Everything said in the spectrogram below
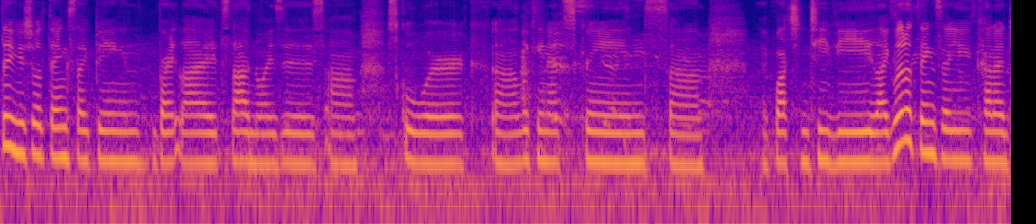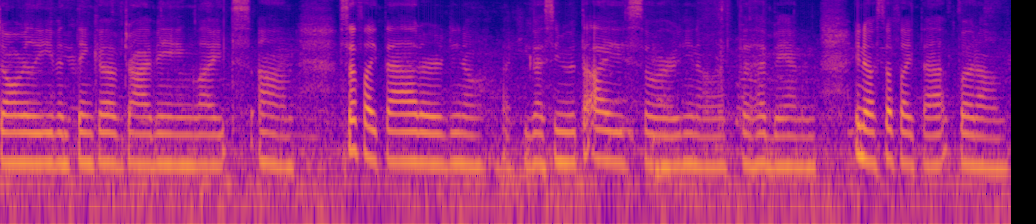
the usual things like being in bright lights, loud noises, um, schoolwork, uh, looking at screens, um, like watching TV, like little things that you kind of don't really even think of, driving, lights, um, stuff like that, or you know, like you guys see me with the ice, or you know, like the headband, and you know, stuff like that. But um,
